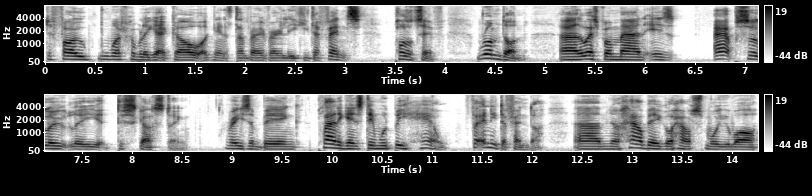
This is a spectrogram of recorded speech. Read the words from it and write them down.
Defoe will most probably get a goal against a very, very leaky defence. Positive. Rondon, uh, the West Brom man, is absolutely disgusting. Reason being, playing against him would be hell for any defender. Um, you know, how big or how small you are,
